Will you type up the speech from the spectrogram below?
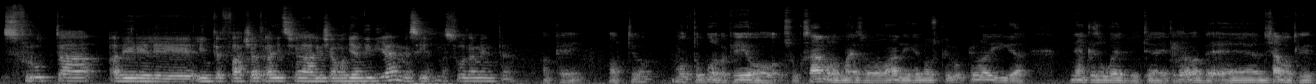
sfrutta avere le, l'interfaccia tradizionale diciamo, di MVVM, sì, assolutamente. Ok, ottimo, molto buono perché io su XAML ormai sono anni che non scrivo più una riga, neanche su web ultimamente, però vabbè, eh, diciamo che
